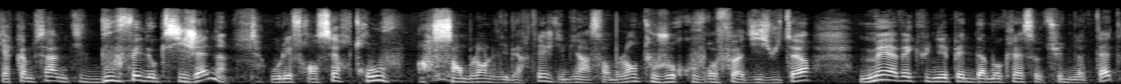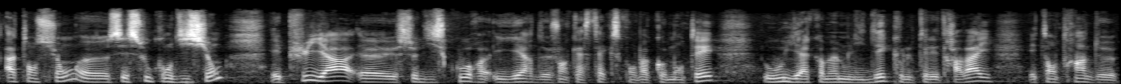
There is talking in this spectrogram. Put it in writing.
il y a comme ça une petite bouffée d'oxygène où les Français retrouvent un semblant de liberté. Je dis bien un semblant, toujours couvre-feu à 18h, mais avec une épée de Damoclès au-dessus de notre tête. Attention, euh, c'est sous condition. Et puis, il y a euh, ce discours hier de Jean Castex qu'on va commenter où il y a quand même l'idée que le télétravail est en train de,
